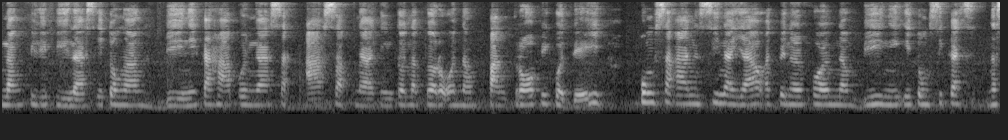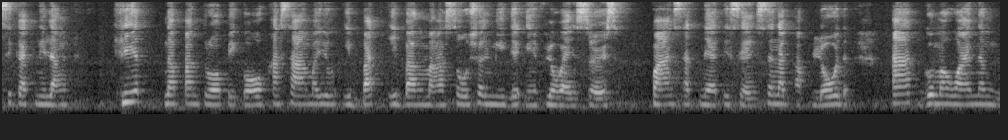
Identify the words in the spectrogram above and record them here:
ng Pilipinas. Ito nga ang Bini, kahapon nga sa ASAP natin to nagkaroon ng Pantropico Day kung saan sinayaw at pinerform ng Bini itong sikat na sikat nilang hit na Pantropiko kasama yung iba't ibang mga social media influencers, fans at netizens na nag-upload at gumawa ng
